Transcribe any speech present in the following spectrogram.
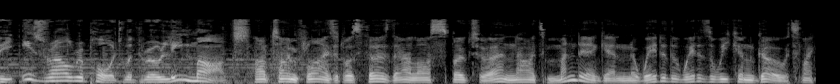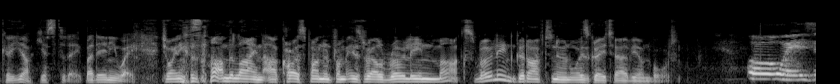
The Israel Report with Rolene Marks. How time flies. It was Thursday I last spoke to her and now it's Monday again. Where did the, where does the weekend go? It's like a yuck yesterday. But anyway, joining us on the line, our correspondent from Israel, Rolene Marks. Rolene, good afternoon. Always great to have you on board. Always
